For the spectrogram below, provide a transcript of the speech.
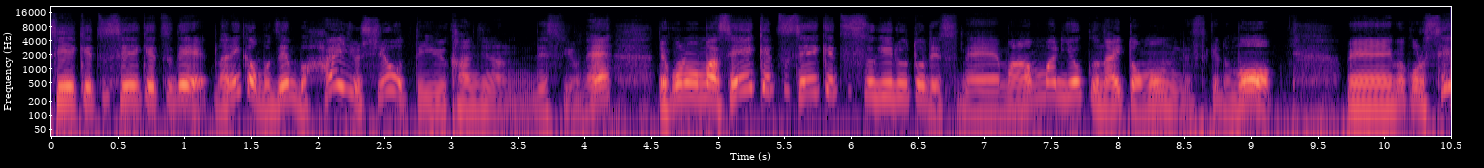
清潔清潔で、何かも全部排除しようっていう感じなんですよね。で、この、まあ、清潔清潔すぎるとですね、まあ、あんまり良くないと思うんですけども、えー、この清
